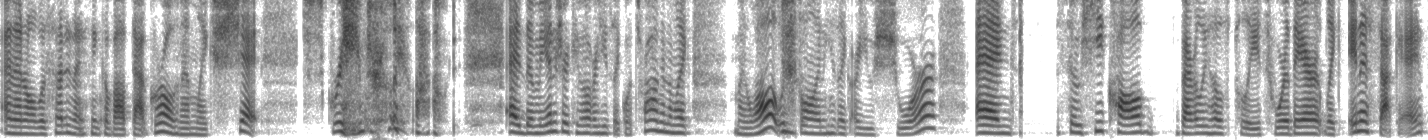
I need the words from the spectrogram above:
And then all of a sudden I think about that girl and I'm like, shit, screamed really loud. And the manager came over. He's like, what's wrong? And I'm like, my wallet was stolen. He's like, Are you sure? And so he called Beverly Hills police who were there like in a second.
